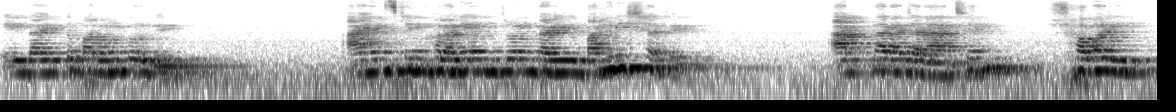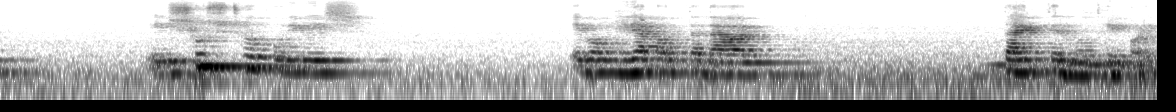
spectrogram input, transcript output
এই দায়িত্ব পালন করবে। আইন শৃঙ্খলা নিয়ন্ত্রণকারী বাহিনীর সাথে আপনারা যারা আছেন সবারই এই সুষ্ঠু পরিবেশ এবং নিরাপত্তা দেওয়ার দায়িত্বের মধ্যেই পড়ে।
